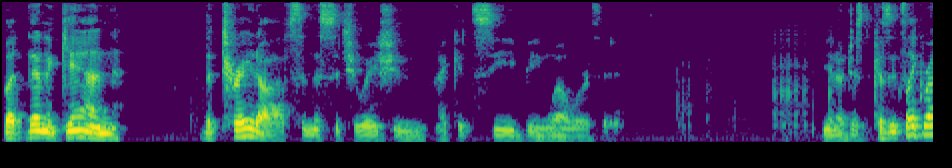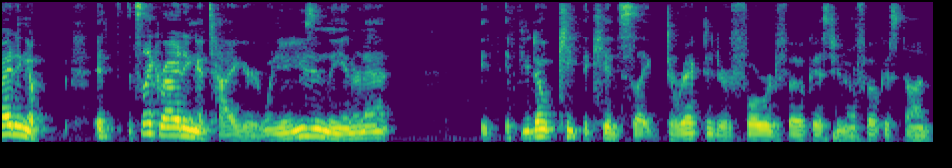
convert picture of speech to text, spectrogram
But then again, the trade-offs in this situation i could see being well worth it. You know just because it's like riding a it, it's like riding a tiger. When you're using the internet it, if you don't keep the kids like directed or forward focused you know focused on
